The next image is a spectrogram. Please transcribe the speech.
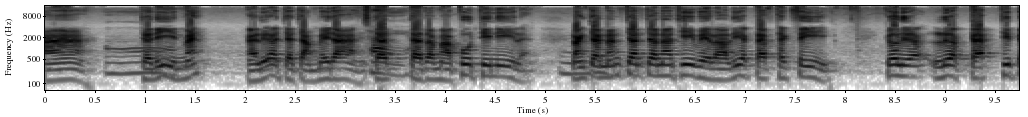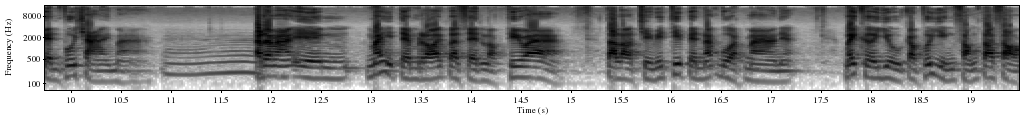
มาอ๋อเธอได้ยินไหมอะหรืออาจจะจำไม่ได้ใช่แต่ค่ะแต่จะมาพูดที่นี่แหละอืม หลังจากนั้นเจ้าเจ้าหน้าที่เวลาเรียกแกร็บแท็กซี่ ก็เลือกเลือกแกร็บที่เป็นผู้ชายมาอืมอาตมาเองไม่เต็มร้อยเปอร์เซ็นต์หรอกที่ว่า ตลอดชีวิตที่เป็นนักบวชมาเนี่ย ไม่เคยอยู่กับผู้หญิงสองต่อสอง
